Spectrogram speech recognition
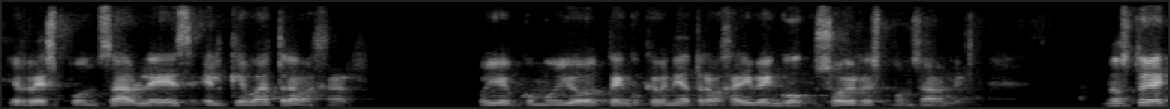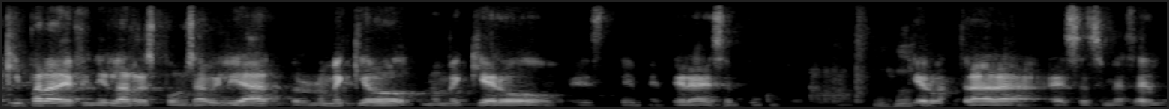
que responsable es el que va a trabajar. Oye, como yo tengo que venir a trabajar y vengo, soy responsable no estoy aquí para definir la responsabilidad, pero no me quiero, no me quiero este, meter a ese punto. Quiero entrar a, ese, se me hace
